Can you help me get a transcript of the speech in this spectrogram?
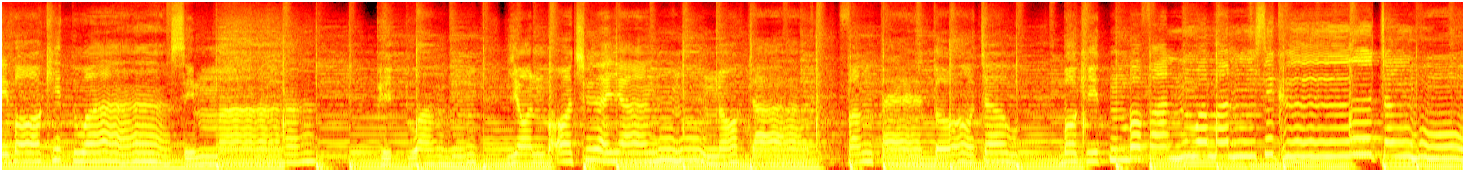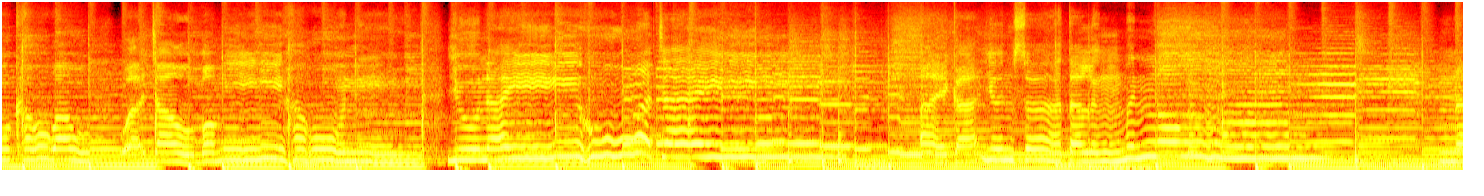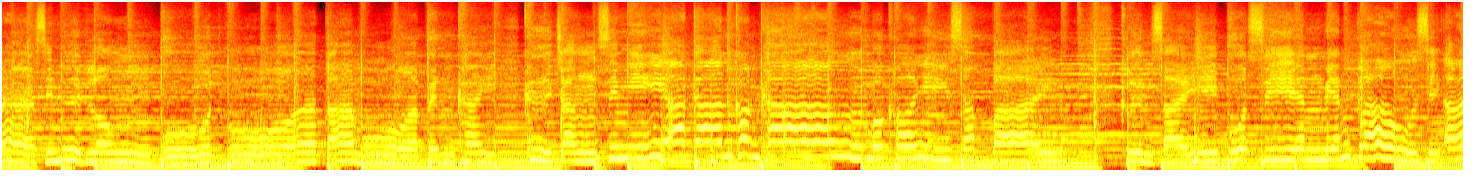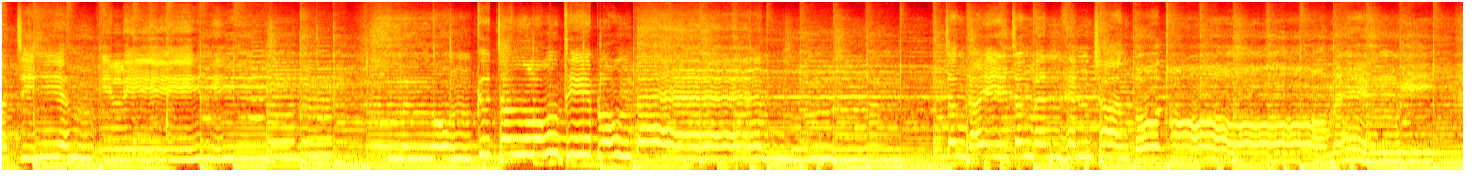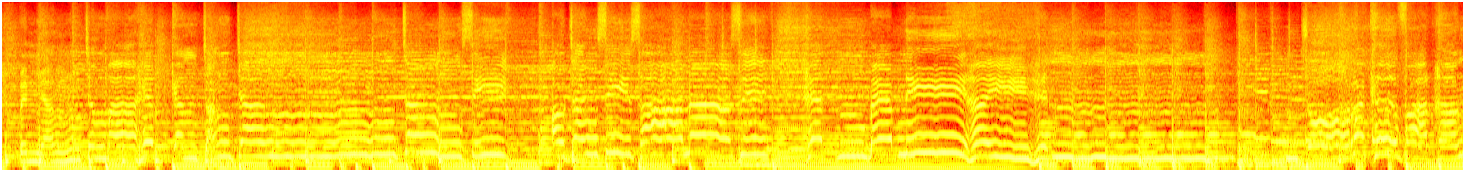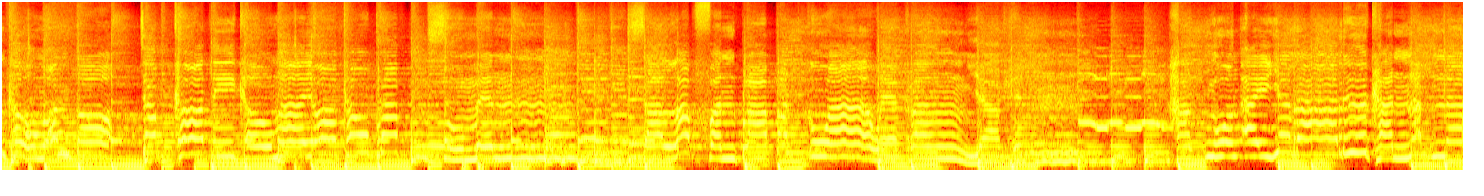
ยบ่คิดว่าสิมา ผิดหวังย้อนบ่เชื่อยังนอกจาก ฟังแต่โตเจ้าบ่คิดบ่ฝันว่ามันสิคือ จังหูเขาเว้า ว่าเจ้าบ่มีเฮานี่ อยู่ในหัวใจไอ้กะยืนเสือตะลึงมึนงง สิมืดลงปวดหัวตามัวเป็นไข้คือจังสิมีอาการค่อนข้างบ่ค่อยสบาย คลื่นใสปวดเสียนเวียนเกล้าสิอาเจียนอีลีมันงงคือจังหลงที่ปลงแตนจังใดจังแม่นเห็นช่างโตทอแปันปลาปักว่าแหวกครั้งอยากเห็น หักงวงไอยาราหรือขันนัดนา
